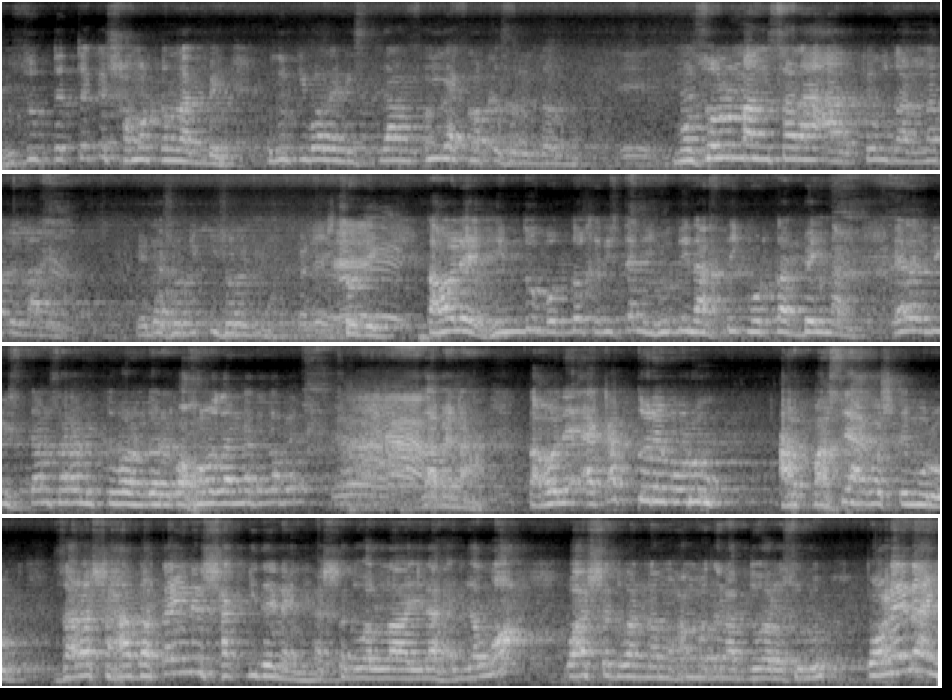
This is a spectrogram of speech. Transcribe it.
হুজুরদের থেকে সমর্থন লাগবে। হুজুর কি বলেন, ইসলাম কি একমাত্র সঠিক ধর্ম? মুসলমান ছাড়া আর কেউ জান্নাতে যাবে না। এটা সঠিক কি সঠিক সঠিক। তাহলে হিন্দু, বৌদ্ধ, খ্রিস্টান, ইহুদি, নাস্তিক, মোরতাদ, বেঈমান, এরা যদি ইসলাম ছাড়া মৃত্যুবরণ করে, কখনো জান্নাতে যাবে? যাবে না। তাহলে একাত্তরে মরুক আর পাঁচে আগস্টে মরুক। যারা শাহাদাতাইনের সাক্ষী দেয় নাই, আশহাদু আল্লাহ ইলাহা ইল্লাল্লাহ ওয়া আশহাদু আন্না মুহাম্মাদান আবদুহু ওয়া রাসূলুহু, পড়ে নাই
